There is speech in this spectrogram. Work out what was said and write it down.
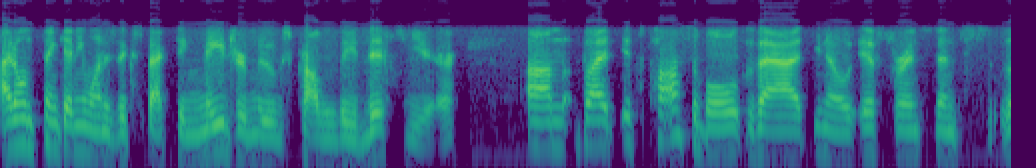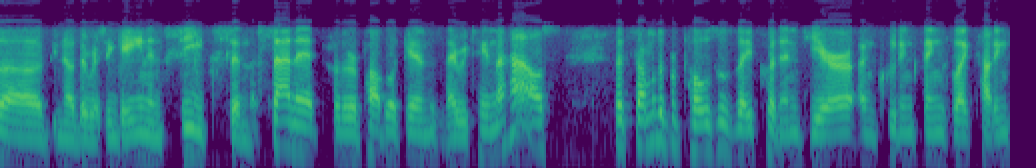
I don't think anyone is expecting major moves probably this year. Um, but it's possible that you know if, for instance, uh, you know there was a gain in seats in the Senate for the Republicans, and they retain the House, that some of the proposals they put in here, including things like cutting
